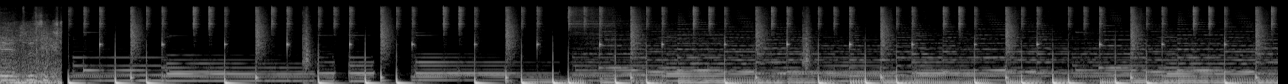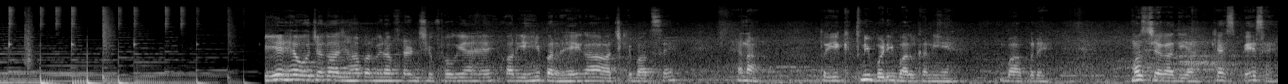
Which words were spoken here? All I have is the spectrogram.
ये 360 ये है वो जगह जहाँ पर मेरा फ्रेंड शिफ्ट हो गया है और यहीं पर रहेगा आज के बाद से, है ना? तो ये कितनी बड़ी बालकनी है, बाप रे। मस्त जगह दिया, क्या स्पेस है?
